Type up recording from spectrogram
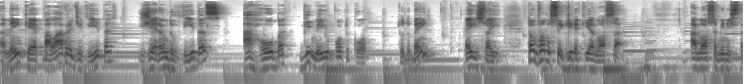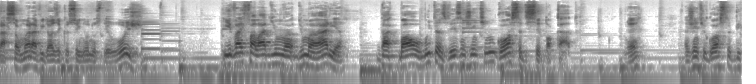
amém? Que é palavra de vida, gerando vidas, arroba gmail.com. Tudo bem? É isso aí. Então vamos seguir aqui a nossa a nossa ministração maravilhosa que o Senhor nos deu hoje e vai falar de uma, de uma área da qual muitas vezes a gente não gosta de ser tocado, né? A gente gosta de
